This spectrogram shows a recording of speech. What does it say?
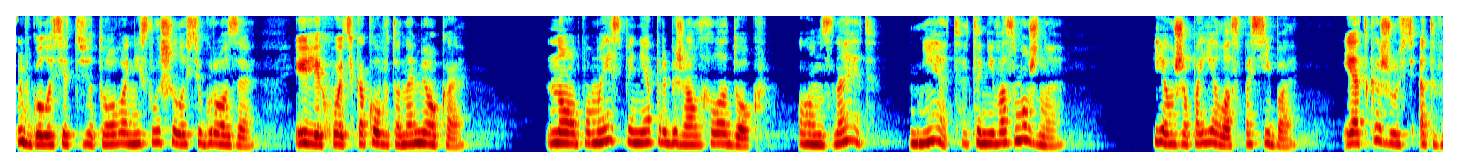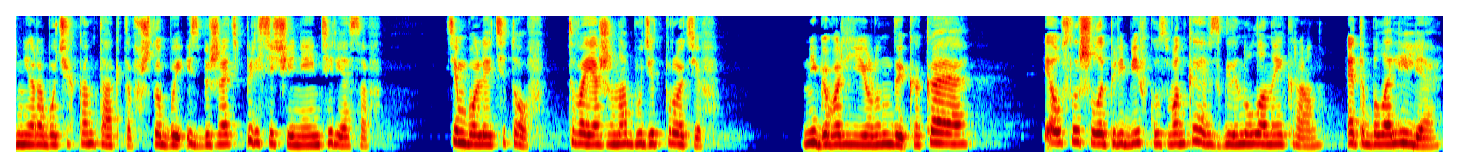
В голосе Титова не слышалось угрозы или хоть какого-то намека. Но по моей спине пробежал холодок. Он знает? Нет, это невозможно. Я уже поела, спасибо. И откажусь от внерабочих контактов, чтобы избежать пересечения интересов. Тем более Титов. Твоя жена будет против. Не говори ерунды, какая... Я услышала перебивку звонка и взглянула на экран. Это была Лилия.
